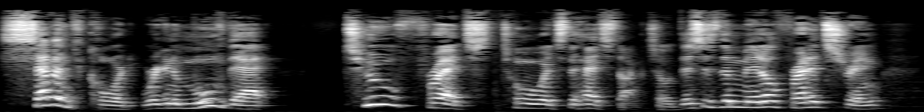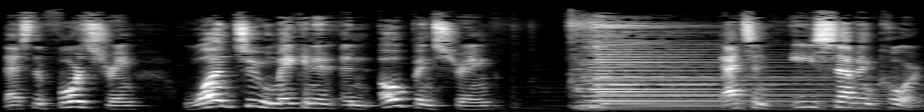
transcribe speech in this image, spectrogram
seventh chord, we're going to move that two frets towards the headstock. So this is the middle fretted string. That's the fourth string. One, two, making it an open string. That's an E7 chord.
